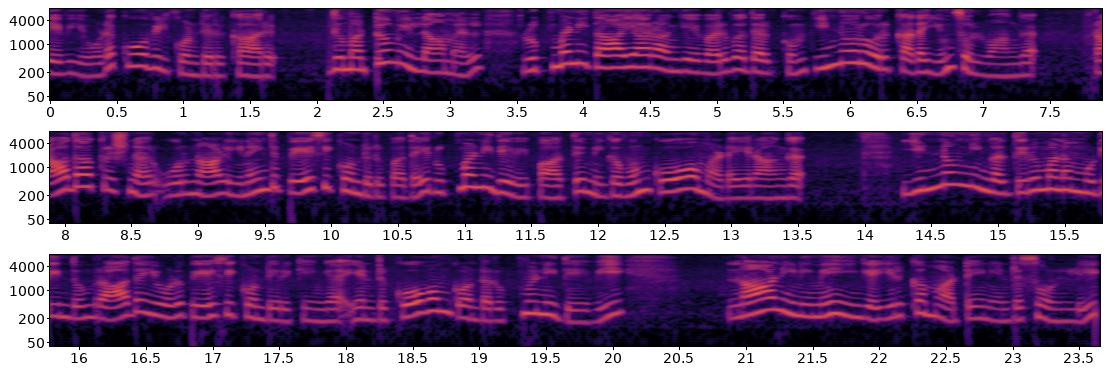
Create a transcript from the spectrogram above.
தேவியோட கோவில் கொண்டிருக்காரு. இது மட்டும் இல்லாமல் ருக்மணி தாயார் அங்கே வருவதற்கும் இன்னொரு ஒரு கதையும் சொல்வாங்க. ராதாகிருஷ்ணர் ஒரு நாள் இணைந்து பேசிக்கொண்டிருப்பதை ருக்மணி தேவி பார்த்து மிகவும் கோபம் அடைகிறாங்க. இன்னும் நீங்கள் திருமணம் முடிந்தும் ராதையோடு பேசிக்கொண்டிருக்கீங்க என்று கோபம் கொண்ட ருக்மணி தேவி நான் இனிமே இங்கே இருக்க மாட்டேன் என்று சொல்லி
